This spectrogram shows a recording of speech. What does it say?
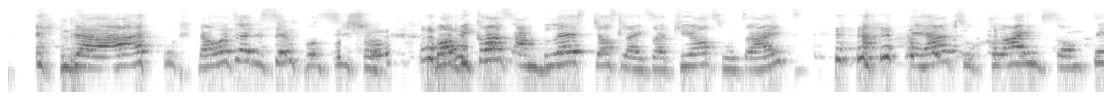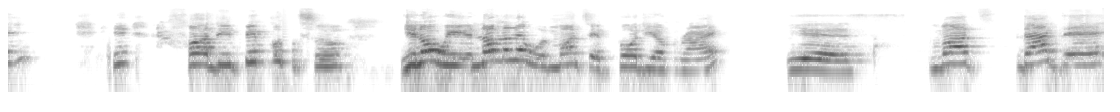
that, that wanted the same position. But because I'm blessed just like Zacchaeus with height, I had to climb something for the people to, you know, we normally we mount a podium, right? Yes. But that day,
